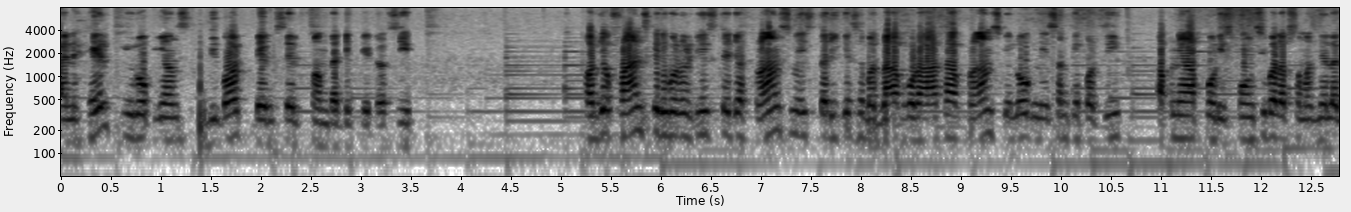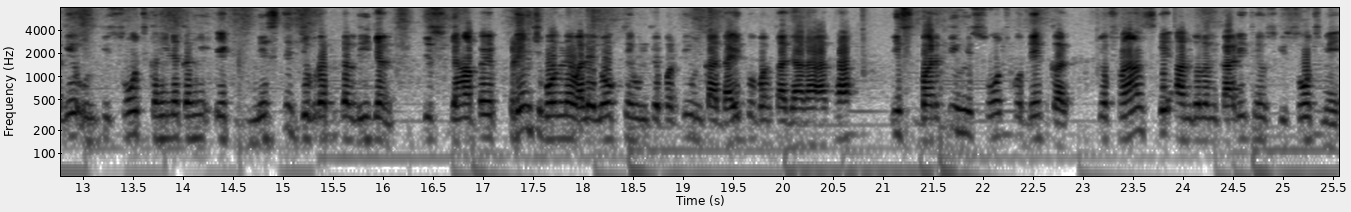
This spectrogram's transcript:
and help Europeans liberate themselves from the dictatorship और जो फ्रांस के रिवोल्यूटरीज थे जब फ्रांस में इस तरीके से बदलाव हो रहा था, फ्रांस के लोग नेशन के प्रति अपने आप को रिस्पॉन्सिबल अब समझने लगे। उनकी सोच कहीं ना कहीं एक निश्चित जियोग्राफिकल रीजन जिस जहाँ पे फ्रेंच बोलने वाले लोग थे, उनके प्रति उनका दायित्व बढ़ता जा रहा था। इस बढ़ती हुई सोच को देखकर जो फ्रांस के आंदोलनकारी थे, उसकी सोच में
